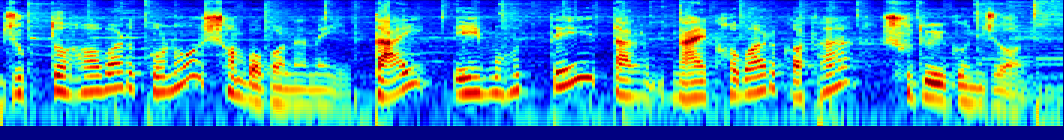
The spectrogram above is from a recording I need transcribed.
যুক্ত হওয়ার কোনো সম্ভাবনা নেই। তাই এই মুহূর্তেই তার নায়ক হবার কথা শুধুই গুঞ্জন।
